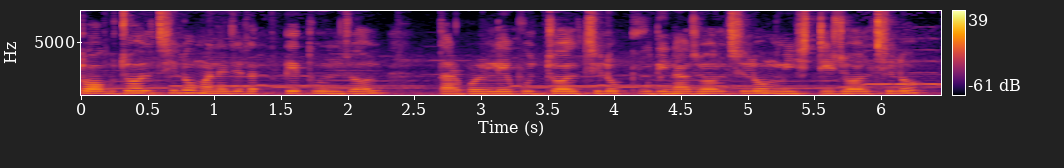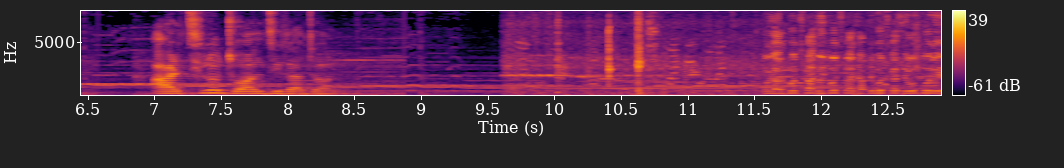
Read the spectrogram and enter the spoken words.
টক জল ছিল মানে যেটা তেঁতুল জল তারপরে লেবুর জল ছিল পুদিনা জল ছিল মিষ্টি জল ছিল আর ছিল জল জিরা জল দুই আল ফুচকা দুই ফুচকা চারটে ফুচকা সেও করি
